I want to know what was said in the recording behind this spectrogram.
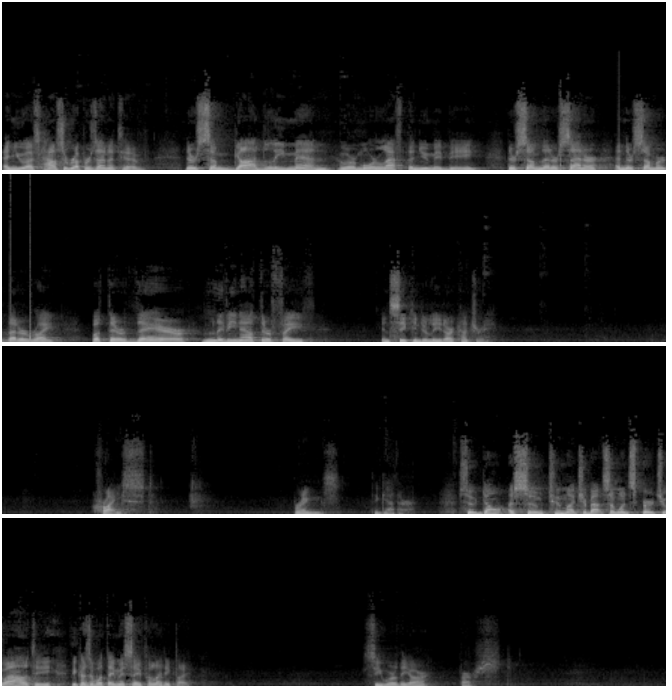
and U.S. House of Representative, there's some godly men who are more left than you may be. There's some that are center, and there's some that are right. But they're there living out their faith and seeking to lead our country. Christ brings together. So don't assume too much about someone's spirituality because of what they may say politically. See where they are first.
